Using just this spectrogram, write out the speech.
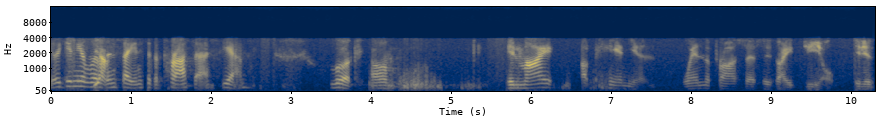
Give me a little Yeah. insight into the process. Yeah. Look, um, in my opinion, when the process is ideal, it is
